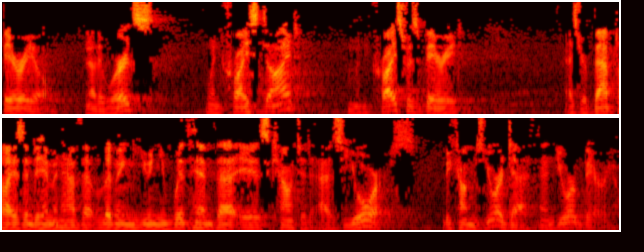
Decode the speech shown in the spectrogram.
burial. In other words, when Christ died, when Christ was buried, as you're baptized into him and have that living union with him, that is counted as yours, becomes your death and your burial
